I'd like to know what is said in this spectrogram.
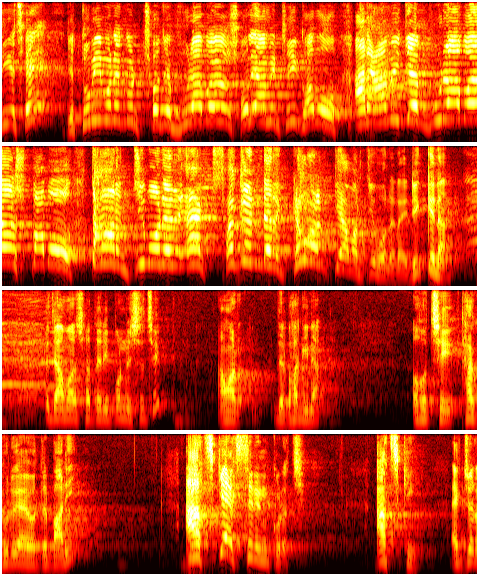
দিয়েছে যে তুমি মনে করছ যে বুড়া বয়স হলে আমি ঠিক হব, আর আমি যে বুড়া বয়স পাবো, তার জীবনের এক সেকেন্ডের গ্যারান্টি আমার জীবনে নাই, ঠিক কিনা? যে আমার সাথে রিপন এসেছে, আমাদের ভাগিনা হচ্ছে ঠাকুরগাঁয় ওদের বাড়ি। আজকে অ্যাক্সিডেন্ট করেছে। আজকে একজন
